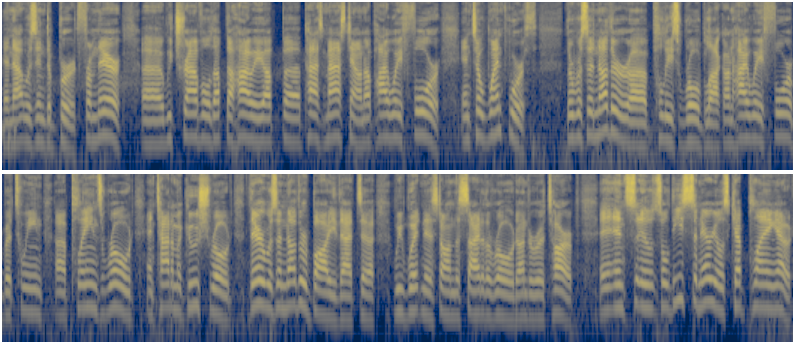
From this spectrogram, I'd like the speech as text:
and that was in Debert. From there, uh, we traveled up the highway, up uh, past Masstown, up Highway 4 into Wentworth. There was another uh, police roadblock on Highway 4 between uh, Plains Road and Tatamagouche Road. There was another body that uh, we witnessed on the side of the road under a tarp. And, and so, so these scenarios kept playing out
